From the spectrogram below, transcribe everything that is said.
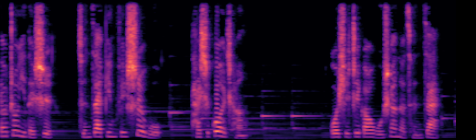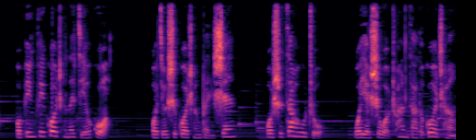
要注意的是，存在并非事物，它是过程。我是至高无上的存在，我并非过程的结果，我就是过程本身。我是造物主，我也是我创造的过程。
